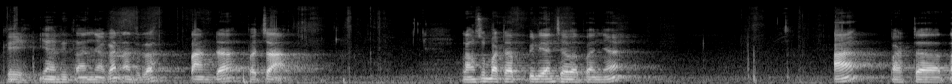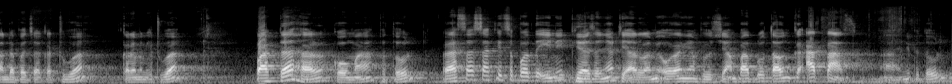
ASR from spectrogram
Oke, yang ditanyakan adalah tanda baca. Langsung pada pilihan jawabannya. A pada tanda baca kedua, kalimat kedua. Padahal, koma, betul, rasa sakit seperti ini biasanya dialami orang yang berusia 40 tahun ke atas. Nah, ini betul.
